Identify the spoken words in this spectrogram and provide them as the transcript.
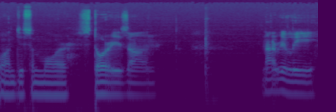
I want to do some more stories on not really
